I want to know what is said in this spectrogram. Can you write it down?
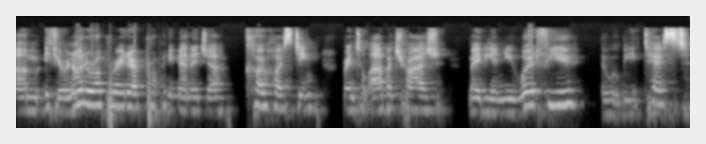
Um, if you're an owner operator, property manager, co-hosting, rental arbitrage, maybe a new word for you. There will be a test.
